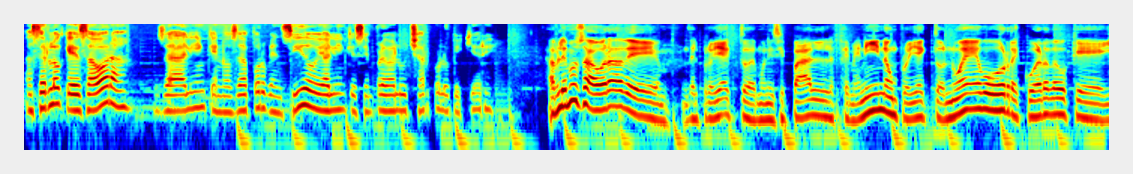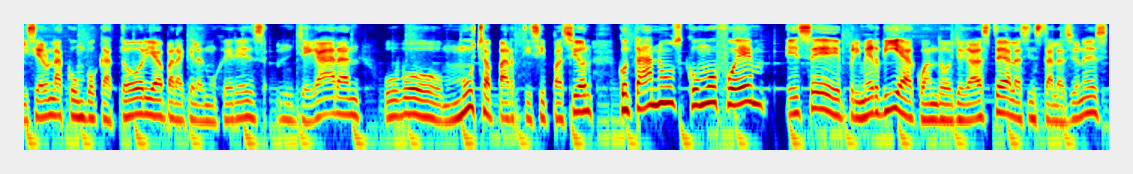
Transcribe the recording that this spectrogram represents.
hacer lo que es ahora. O sea, alguien que no sea por vencido y alguien que siempre va a luchar por lo que quiere. Hablemos ahora de, del proyecto de Municipal Femenina, un proyecto nuevo. Recuerdo que hicieron la convocatoria para que las mujeres llegaran, hubo mucha participación. Contanos cómo fue ese primer día cuando llegaste a las instalaciones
